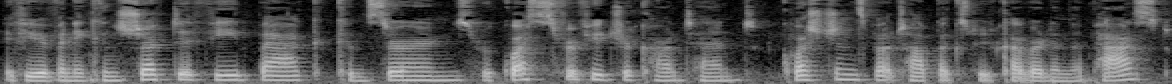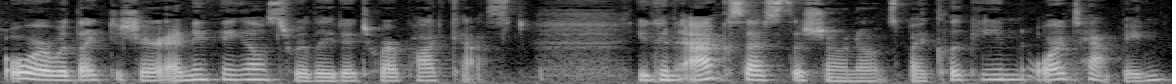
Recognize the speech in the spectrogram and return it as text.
If you have any constructive feedback, concerns, requests for future content, questions about topics we've covered in the past, or would like to share anything else related to our podcast, you can access the show notes by clicking or tapping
